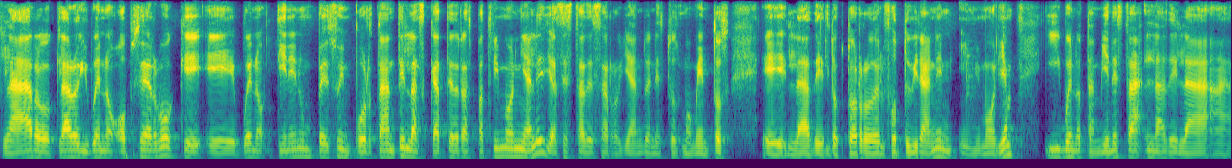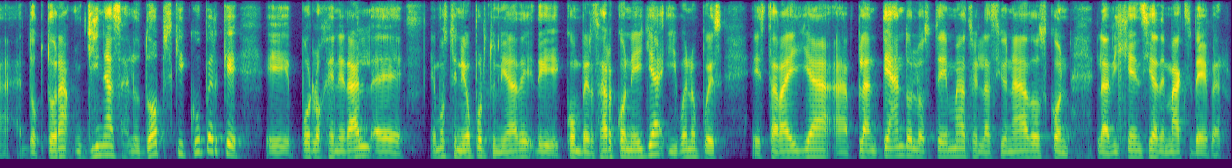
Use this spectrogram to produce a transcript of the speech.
Claro, claro. Y bueno, observo que, eh, bueno, tienen un peso importante las cátedras patrimoniales. Ya se está desarrollando en estos momentos eh, la del doctor Rodolfo Tubirán en, memoria. Y bueno, también está la de la doctora Gina Saludowski Cooper, que eh, por lo general hemos tenido oportunidad de, conversar con ella. Y bueno, pues estará ella ah, planteando los temas relacionados con la vigencia de Max Weber.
